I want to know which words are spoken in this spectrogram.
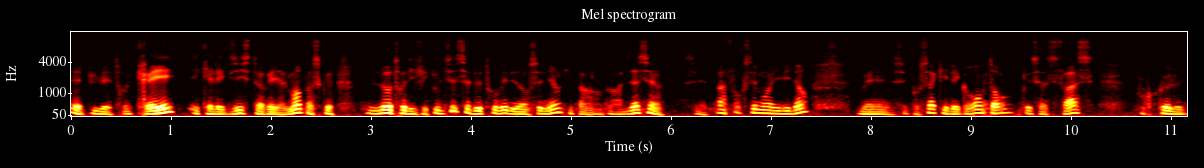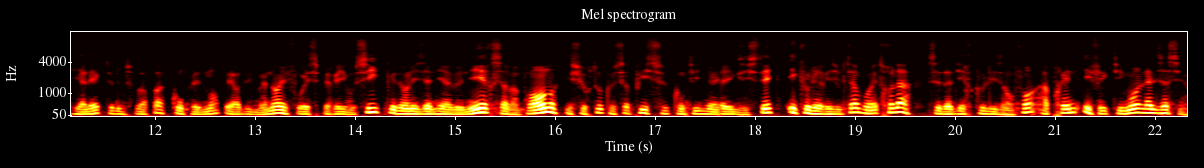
ait pu être créée et qu'elle existe réellement parce que l'autre difficulté, c'est de trouver des enseignants qui parlent encore alsacien. C'est pas forcément évident, mais c'est pour ça qu'il est grand temps que ça se fasse pour que le dialecte ne soit pas complètement perdu. Maintenant, il faut espérer aussi que dans les années à venir, ça va prendre et surtout que ça puisse continuer à exister et que les résultats vont être là. C'est-à-dire que les enfants apprennent effectivement l'alsacien.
